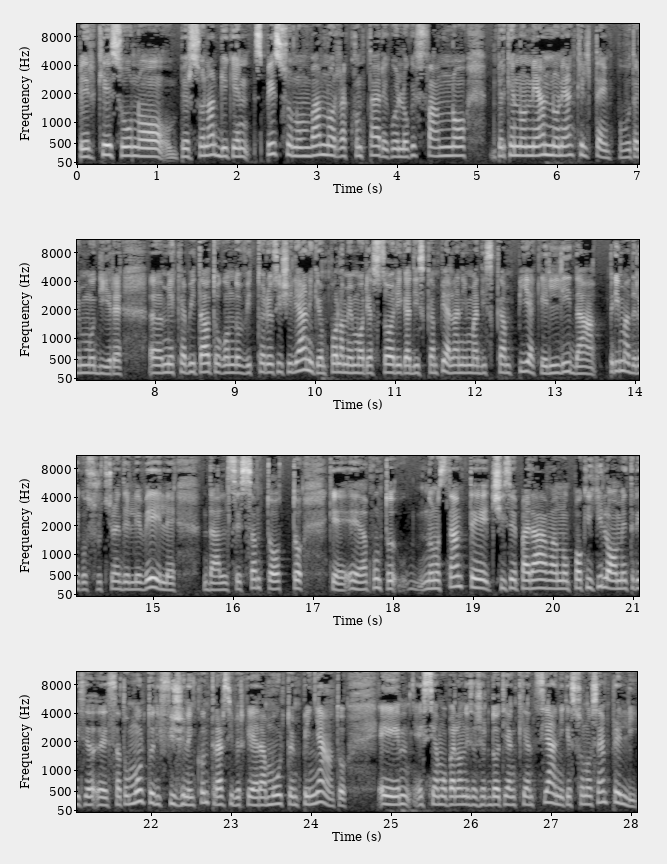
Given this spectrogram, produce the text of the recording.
perché sono personaggi che spesso non vanno a raccontare quello che fanno perché non ne hanno neanche il tempo, potremmo dire. Eh, mi è capitato con Don Vittorio Siciliani, che è un po' la memoria storica di Scampia, l'anima di Scampia, che è lì da prima delle costruzioni delle vele, dal 68, che eh, appunto nonostante ci separavano pochi chilometri è stato molto difficile incontrarsi perché era molto impegnato e, e stiamo parlando di sacerdoti sacerdoti anche anziani che sono sempre lì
